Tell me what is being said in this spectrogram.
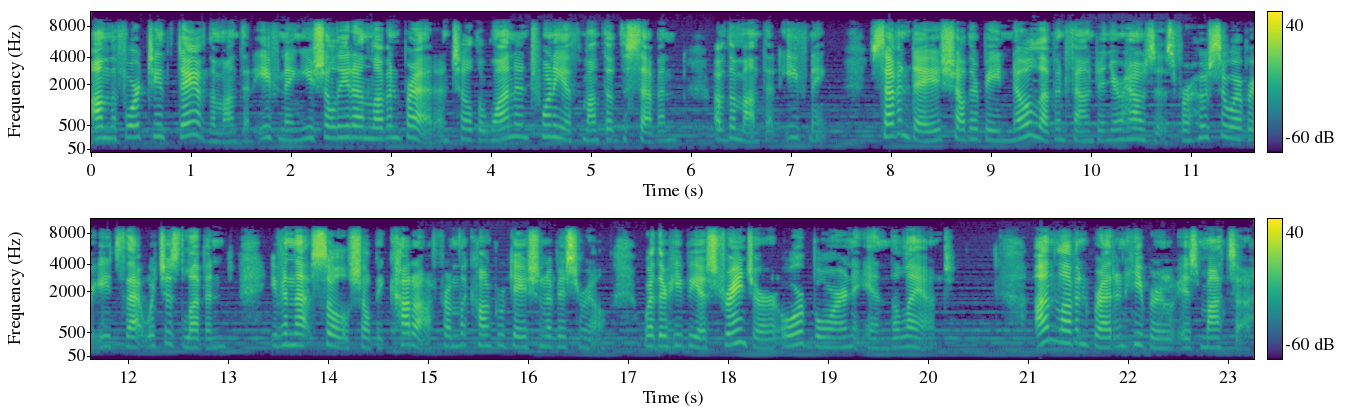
on the fourteenth day of the month at evening you shall eat unleavened bread until the one and twentieth month of the seven of the month at evening. Seven days shall there be no leaven found in your houses, for whosoever eats that which is leavened, even that soul shall be cut off from the congregation of Israel, whether he be a stranger or born in the land. Unleavened bread in Hebrew is matzah.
